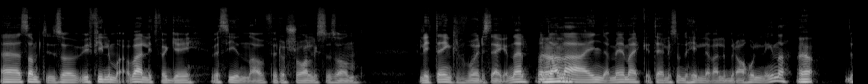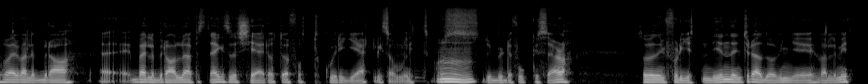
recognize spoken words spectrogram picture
Eh, samtidig så Vi filma jo bare litt for gøy ved siden av for å se liksom sånn Litt egentlig for vår egen del, men Ja. da la jeg enda mer merke til liksom, du holder veldig bra holdning. da. Ja. Du har veldig bra, eh, veldig bra løpesteg, så du ser jo at du har fått korrigert liksom, litt hvordan mm. du burde fokusere. da. Så den flyten din, den tror jeg du har vunnet veldig mye,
